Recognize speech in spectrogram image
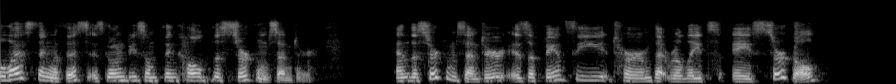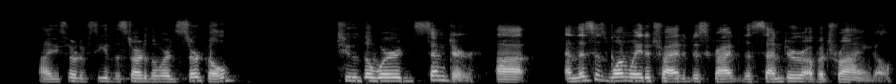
The last thing with this is going to be something called the circumcenter. And the circumcenter is a fancy term that relates a circle uh, you sort of see the start of the word circle to the word center. Uh, and this is one way to try to describe the center of a triangle.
